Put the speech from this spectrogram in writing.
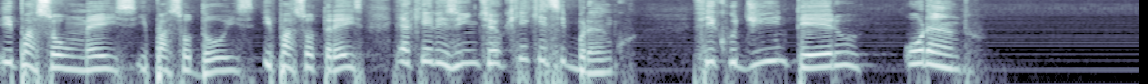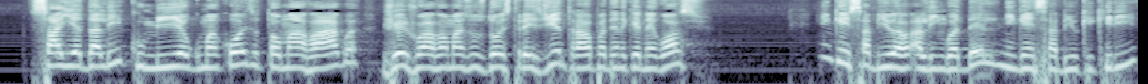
E passou um mês, e passou dois, e passou três. E aqueles índios, o que é esse branco? Fica o dia inteiro orando. Saía dali, comia alguma coisa, tomava água, jejuava mais uns dois, três dias, entrava para dentro daquele negócio. Ninguém sabia a língua dele, ninguém sabia o que queria.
